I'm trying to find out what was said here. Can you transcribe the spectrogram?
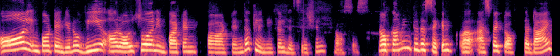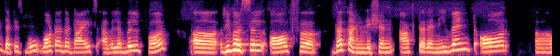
all important. You know, we are also an important part in the clinical decision process. Now, coming to the second uh, aspect of the diet, that is, what are the diets available for uh, reversal of uh, the condition after an event or uh,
